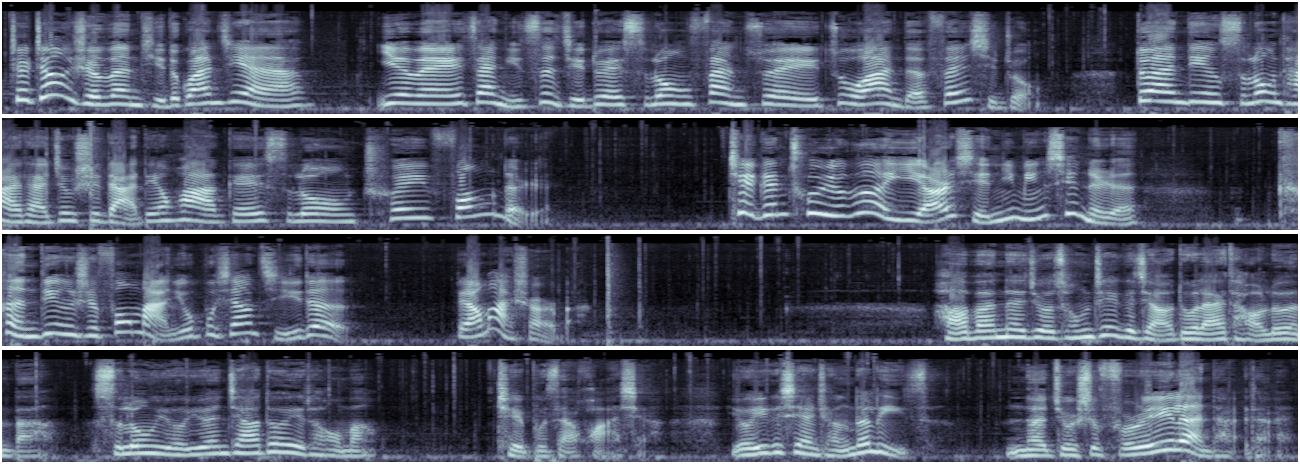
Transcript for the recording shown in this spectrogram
这正是问题的关键啊。因为在你自己对 Sloan 犯罪作案的分析中，断定 Sloan 太太就是打电话给 Sloan 吹风的人。这跟出于恶意而写匿名信的人，肯定是风马牛不相及的两码事儿吧？好吧，那就从这个角度来讨论吧。Sloan 有冤家对头吗？这不在话下。有一个现成的例子，那就是 Freeland 太太。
